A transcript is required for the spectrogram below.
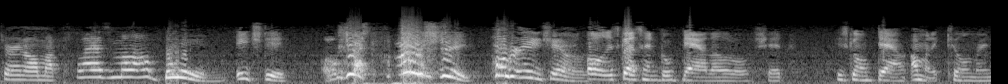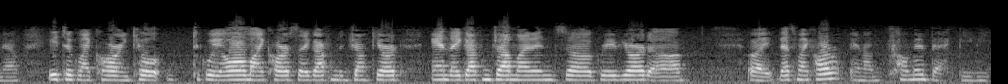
Turn on my plasma. Boom! HD. Oh yes! HD! 180 channels. Oh, this guy's gonna go down, that little shit. He's going down. I'm gonna kill him right now. He took my car and killed, took away all my cars that I got from the junkyard and I got from John Lennon's uh, graveyard. Uh, alright, that's my car, and I'm coming back, baby.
